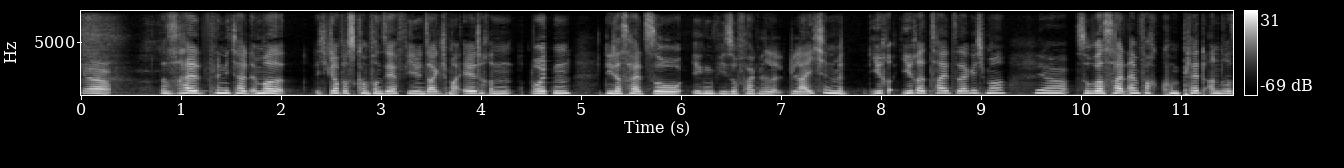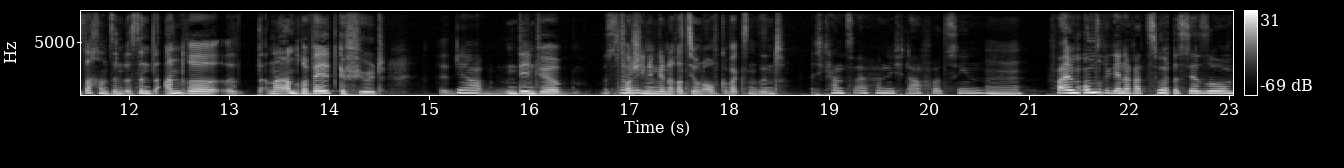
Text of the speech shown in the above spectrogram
Ja. Das ist halt, finde ich halt immer, ich glaube, das kommt von sehr vielen, sage ich mal, älteren Leuten, die das halt so irgendwie so vergleichen mit ihrer, ihrer Zeit, sage ich mal. Ja. So was halt einfach komplett andere Sachen sind. Es sind andere, äh, eine andere Welt gefühlt, äh, Ja. in denen wir Safe. verschiedenen Generationen aufgewachsen sind. Ich kann es einfach nicht nachvollziehen. Mhm. Vor allem unsere Generation ist ja so,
